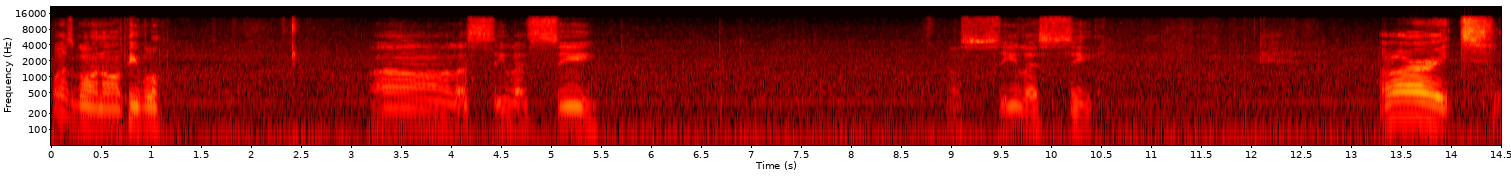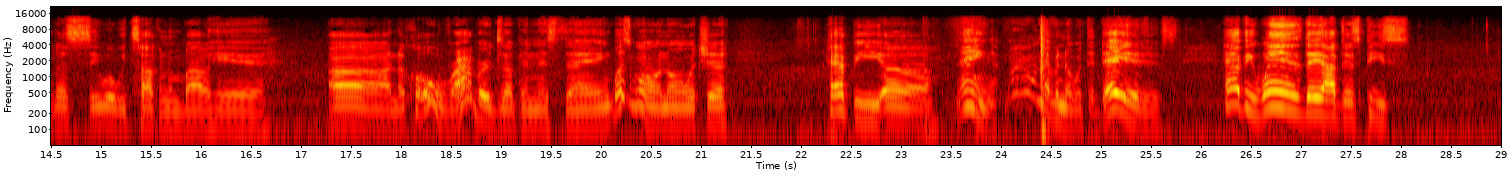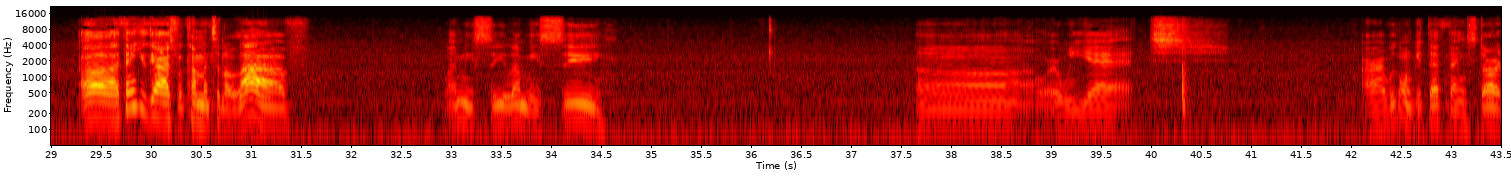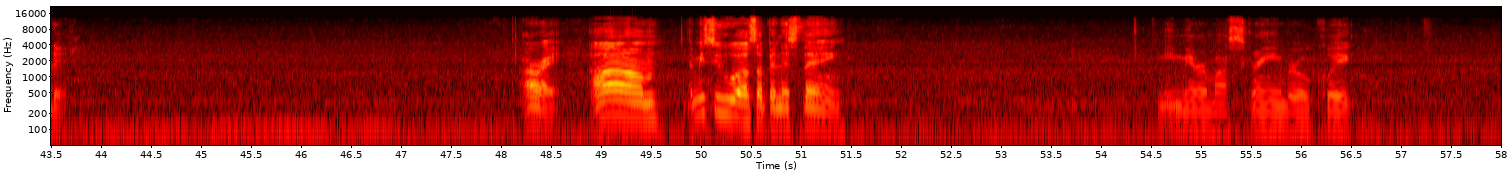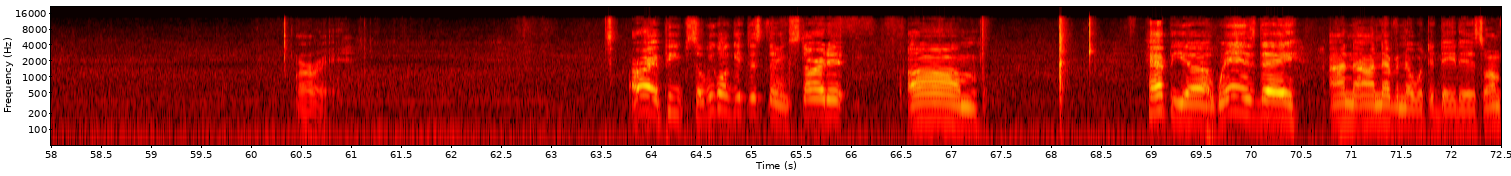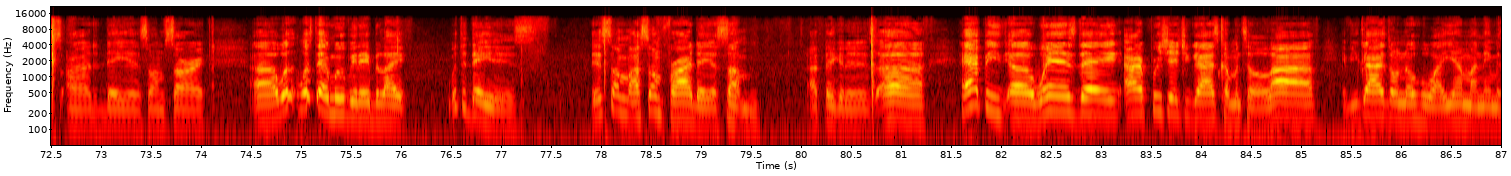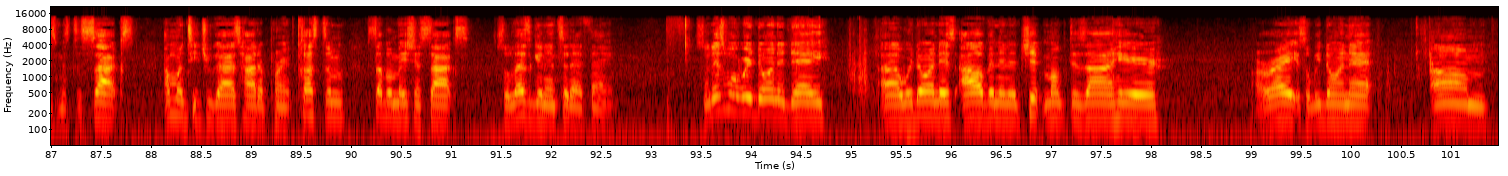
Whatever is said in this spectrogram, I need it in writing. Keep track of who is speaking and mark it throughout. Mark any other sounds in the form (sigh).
Speaker 1: What's going on, people? Uh, let's see, let's see. Let's see, let's see. All right, let's see what we talking about here. Uh, Nicole Roberts up in this thing. What's going on with you? Happy, uh, dang, I don't ever know what the day is. Happy Wednesday out this piece. Uh, thank you guys for coming to the live. Let me see, let me see. Uh, where we at? All right, we're gonna get that thing started. All right. Um, let me see who else up in this thing. Let me mirror my screen real quick. All right. All right, peeps. So we're gonna get this thing started. Um, happy uh Wednesday. I, I never know what the date is, so I'm uh the day is. So I'm sorry. Uh, what, what's that movie? They be like, what the day is? It's some uh, some Friday or something. I think it is. Uh, happy uh Wednesday. I appreciate you guys coming to the live. If you guys don't know who I am, my name is Mr. Socks. I'm gonna teach you guys how to print custom sublimation socks. So let's get into that thing. So this is what we're doing today. Uh, we're doing this Alvin and the Chipmunk design here. All right, so we're doing that. Um,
